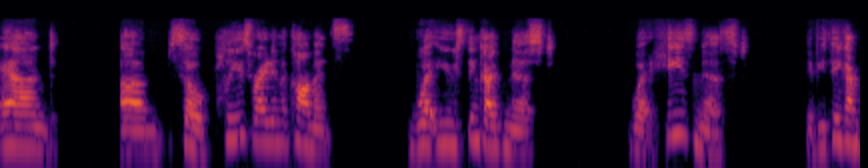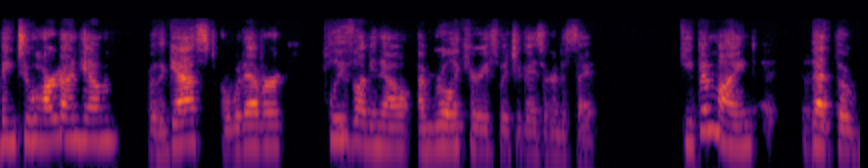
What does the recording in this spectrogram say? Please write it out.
And um, so please write in the comments what you think I've missed, what he's missed. If you think I'm being too hard on him or the guest or whatever, please let me know. I'm really curious what you guys are going to say. Keep in mind that the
